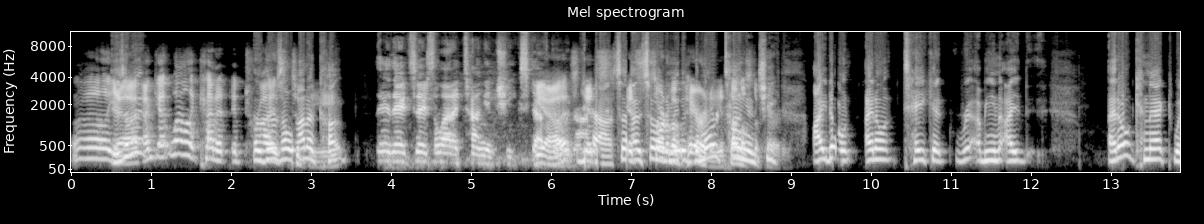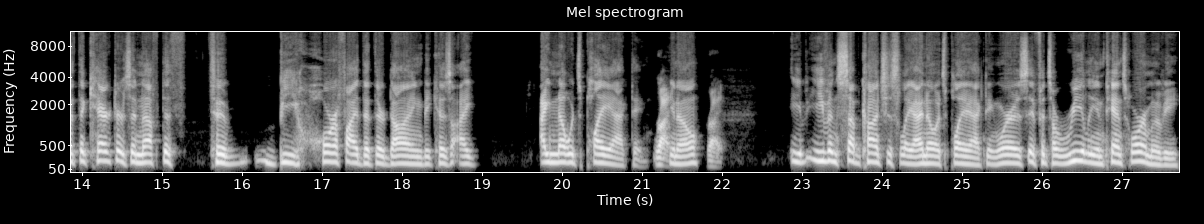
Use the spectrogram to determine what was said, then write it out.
Well, yeah, it? I get. Well, it kind of it tries. there's a lot of be. co- There, there's, there's a lot of tongue in cheek stuff. Yeah, it's, it's, Yeah, so- it's so, sort I of a mean, the parody. more It's almost a tongue-in-cheek- I don't I don't take it. I mean, I I don't connect with the characters enough to to be horrified that they're dying because I I know it's play acting. Right. You know, Right. E- even subconsciously, I know it's play acting. Whereas if it's a really intense horror movie,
